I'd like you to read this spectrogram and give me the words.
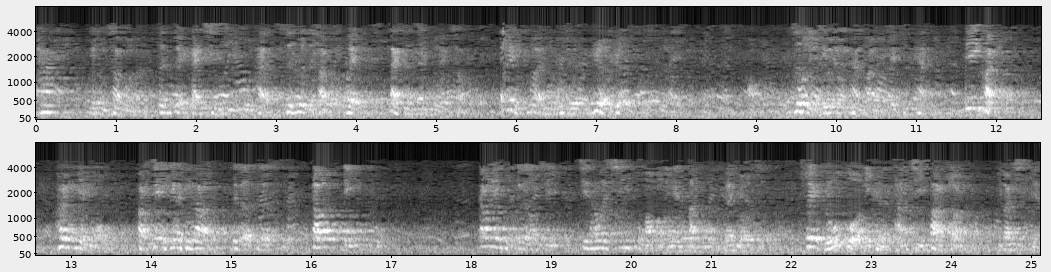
它有什么效果呢？针对干性肌肤，它有滋润的效果，会再生肌肤的一个效果。所以你出来之后会觉得热热的，好，之后有机会用看的话，你可以试试看。第一款快用面膜，坊间一定会听到这个这个词高灵。高岭土这个东西，其实它会吸附毛孔里面的脏污跟油脂，所以如果你可能长期化妆一段时间，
